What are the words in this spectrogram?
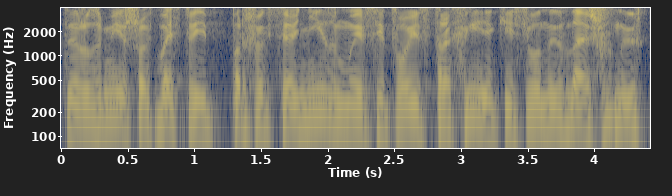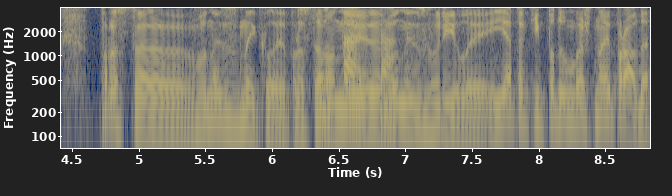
ти розумієш, що весь твій перфекціонізм і всі твої страхи, якісь вони знаєш, вони просто вони зникли. Просто Ну, вони, так, так. вони згоріли. І я такий подумаєш, ну і правда,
